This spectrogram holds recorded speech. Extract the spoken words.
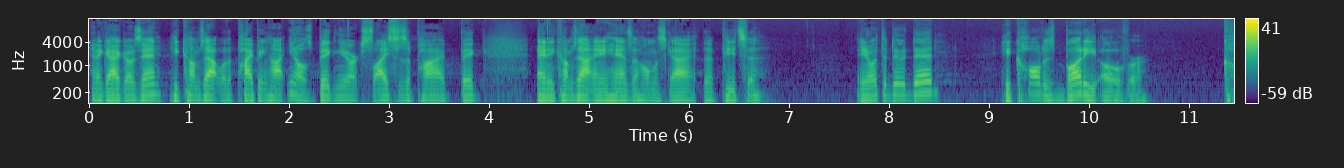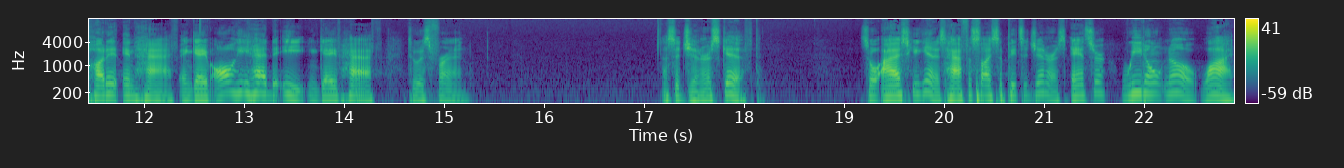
And the guy goes in, he comes out with a piping hot, you know, those big New York slices of pie, big. And he comes out and he hands the homeless guy the pizza. You know what the dude did? He called his buddy over, cut it in half, and gave all he had to eat and gave half to his friend. That's a generous gift. So I ask you again, is half a slice of pizza generous? Answer, we don't know. Why?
